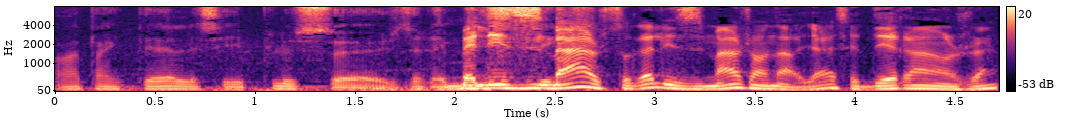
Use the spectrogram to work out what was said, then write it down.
en tant que tel. C'est plus, euh, je dirais, ben, les images, tu regardes les images en arrière, c'est dérangeant.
